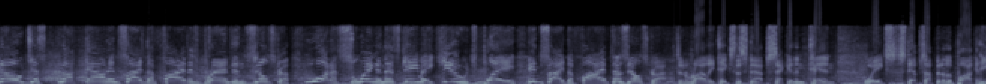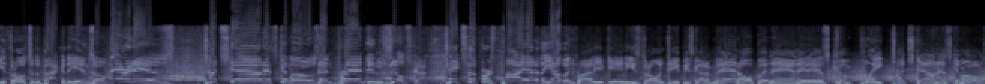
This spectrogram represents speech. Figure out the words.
No, just knocked down inside the five is Brandon Zylstra. What a swing in this game. A huge play inside the five to Zylstra. And Reilly takes the snap, second and 10. Waits, steps up into the pocket. He throws to the back of the end zone. There it is. Eskimos. And Brandon Zylstra takes the first pie out of the oven. Reilly again. He's throwing deep. He's got a man open, and it is complete touchdown Eskimos.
